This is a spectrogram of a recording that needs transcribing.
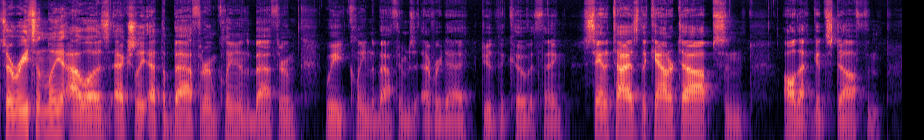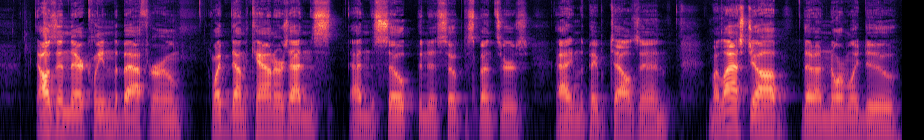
So recently, I was actually at the bathroom, cleaning the bathroom. We clean the bathrooms every day due to the COVID thing. Sanitize the countertops and all that good stuff. And I was in there cleaning the bathroom, wiping down the counters, adding adding the soap into the soap dispensers, adding the paper towels in. My last job that I normally do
